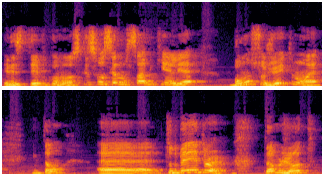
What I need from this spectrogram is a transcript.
Ele esteve conosco, e se você não sabe quem ele é, bom sujeito não é. Então, é... tudo bem, Heitor? Tamo junto.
